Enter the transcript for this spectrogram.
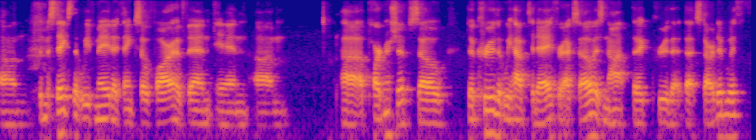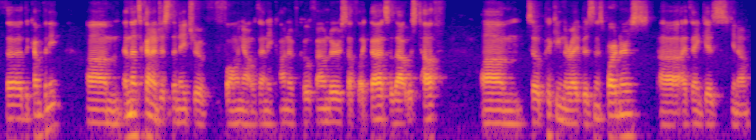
Um, the mistakes that we've made, I think, so far have been in um, uh, partnerships. So the crew that we have today for XO is not the crew that that started with uh, the company, um, and that's kind of just the nature of falling out with any kind of co-founder stuff like that. So that was tough. Um, so picking the right business partners, uh, I think, is you know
